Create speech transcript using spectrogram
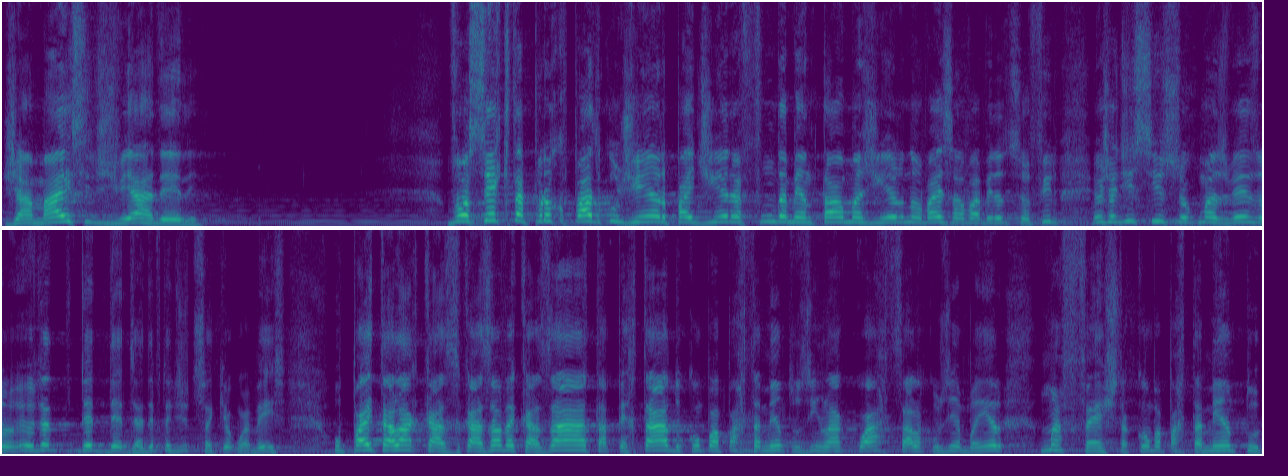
jamais se desviar dele. Você que está preocupado com dinheiro, pai, dinheiro é fundamental, mas dinheiro não vai salvar a vida do seu filho. Eu já disse isso algumas vezes, eu já, já devo ter dito isso aqui alguma vez. O pai está lá, o casal vai casar, está apertado, compra um apartamentozinho lá, quarto, sala, cozinha, banheiro, uma festa, compra apartamento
